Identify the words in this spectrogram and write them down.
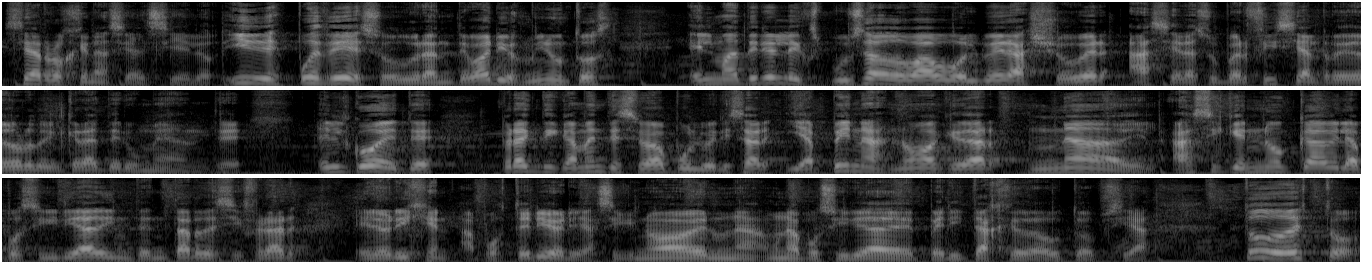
se arrojen hacia el cielo. Y después de eso, durante varios minutos, el material expulsado va a volver a llover hacia la superficie alrededor del cráter humeante. El cohete prácticamente se va a pulverizar y apenas no va a quedar nada de él, así que no cabe la posibilidad de intentar descifrar el origen a posteriori, así que no va a haber una, una posibilidad de peritaje o de autopsia. Todo esto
